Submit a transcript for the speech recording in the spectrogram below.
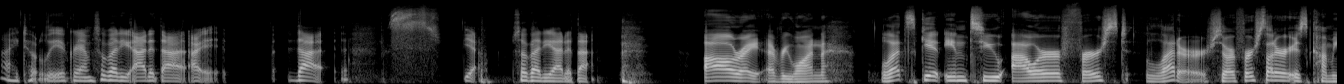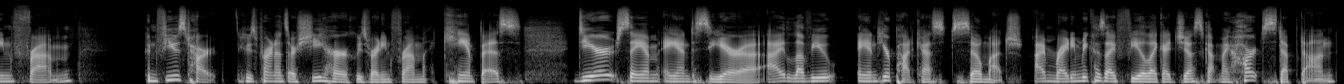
I totally agree. I'm so glad you added that. I that yeah, so glad you added that. All right, everyone. Let's get into our first letter. So, our first letter is coming from Confused Heart, whose pronouns are she, her, who's writing from campus. Dear Sam and Sierra, I love you and your podcast so much. I'm writing because I feel like I just got my heart stepped on.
